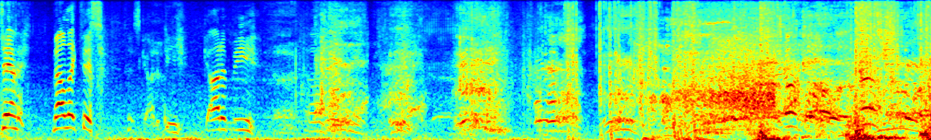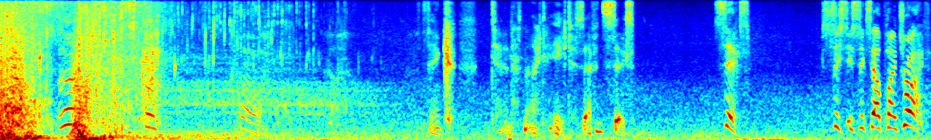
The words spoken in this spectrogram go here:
Damn it! Not like this. There's gotta be, gotta be. Think. 10, 9, 8, 7, 6. 6! 66 Alpine Drive!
